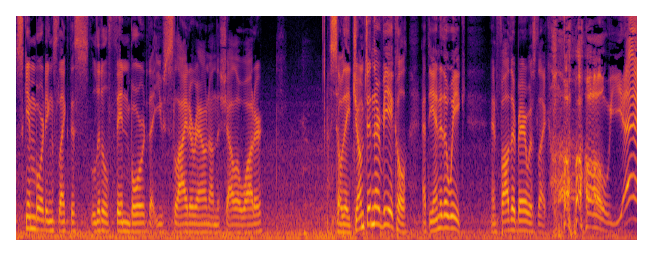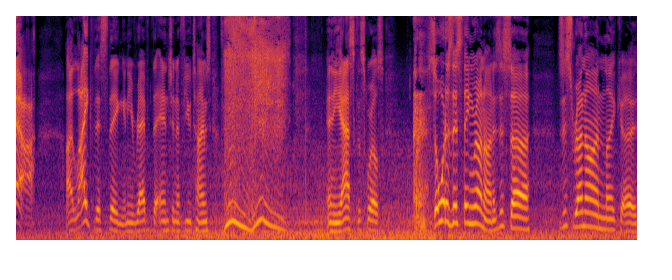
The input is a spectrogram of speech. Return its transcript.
skimboarding's like this little thin board that you slide around on the shallow water. So they jumped in their vehicle at the end of the week and Father Bear was like, Oh, yeah! I like this thing. And he revved the engine a few times. And he asked the squirrels, So what does this thing run on? Is this, uh, does this run on like uh,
